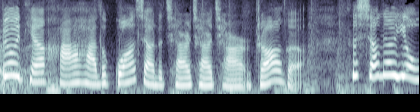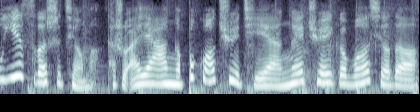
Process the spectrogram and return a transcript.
不要一天哈哈的光想着钱钱钱，这个这想点有意思的事情嘛。他说：“哎呀，我不光缺钱，我也缺一个温馨的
